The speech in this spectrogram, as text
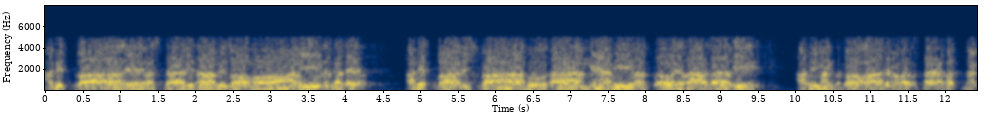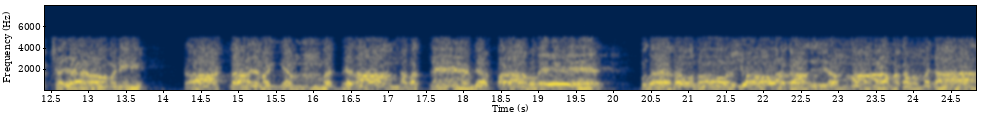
अभित्वा देवस्तविताभिसोमो अवीवृधत्। अभित्वा विश्वाः भूतान्यभिवर्तो यथा सति। अभिमन्त्वादिमस्तपत्नक्षयणो मणिः राष्ट्रायमह्यम् बध्यताम् सपत्नेभ्यः पराभुवे उदयसौ सौर्यो अगादिरम् महामकम् वचाः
